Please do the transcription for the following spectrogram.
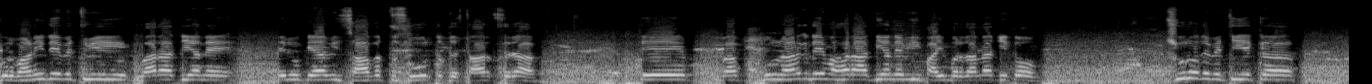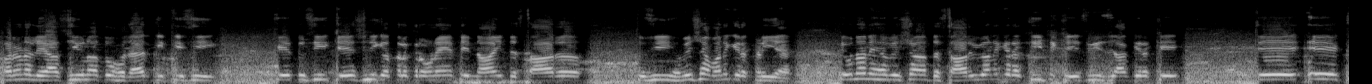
ਗੁਰਬਾਣੀ ਦੇ ਵਿੱਚ ਵੀ ਮਹਾਰਾਜ ਜੀਆਂ ਨੇ ਇਹਨੂੰ ਕਿਹਾ ਵੀ ਸਾਬਤ, ਸੂਰਤ, ਦਸਤਾਰ, ਸਿਰਾ। ਤੇ ਬਾ- ਗੁਰੂ ਨਾਨਕ ਦੇਵ ਮਹਾਰਾਜ ਜੀਆਂ ਨੇ ਵੀ ਭਾਈ ਮਰਦਾਨਾ ਜੀ ਤੋਂ ਸ਼ੁਰੂ ਦੇ ਵਿੱਚ ਹੀ ਇੱਕ ਪਰਣ ਲਿਆ ਸੀ, ਉਹਨਾਂ ਤੋਂ ਹਦਾਇਤ ਕੀਤੀ ਸੀ ਕਿ ਤੁਸੀਂ ਕੇਸ ਨਹੀਂ ਕਤਲ ਕਰਾਉਣੇ ਤੇ ਨਾ ਹੀ ਦਸਤਾਰ ਤੁਸੀਂ ਹਮੇਸ਼ਾ ਬੰਨ੍ਹ ਕੇ ਰੱਖਣੀ ਹੈ। ਤੇ ਉਹਨਾਂ ਨੇ ਹਮੇਸ਼ਾ ਦਸਤਾਰ ਵੀ ਬੰਨ੍ਹ ਕੇ ਰੱਖੀ ਤੇ ਕੇਸ ਵੀ ਸਜਾ ਕੇ ਰੱਖੇ। ਤੇ ਇਹ ਇੱਕ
